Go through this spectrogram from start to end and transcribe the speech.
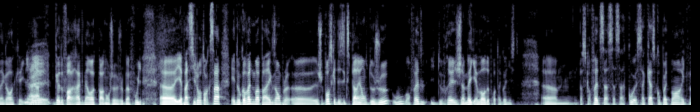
Ragnarok. Ouais. God of War Ragnarok, pardon, je, je bafouille. Il y a pas si longtemps que ça. Et donc en fait, moi par exemple, je pense qu'il y a des expériences de jeu où en fait il devrait jamais y avoir de protagoniste. Euh, parce qu'en fait, ça, ça, ça, co- ça casse complètement un rythme.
